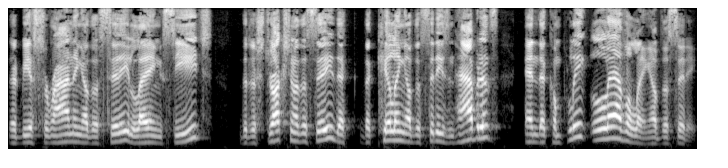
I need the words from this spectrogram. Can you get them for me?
There'd be a surrounding of the city, laying siege, the destruction of the city, the, the killing of the city's inhabitants, and the complete leveling of the city.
